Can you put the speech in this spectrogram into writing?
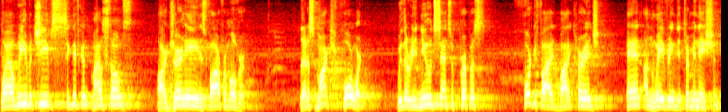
While we have achieved significant milestones, our journey is far from over. Let us march forward with a renewed sense of purpose, fortified by courage and unwavering determination,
